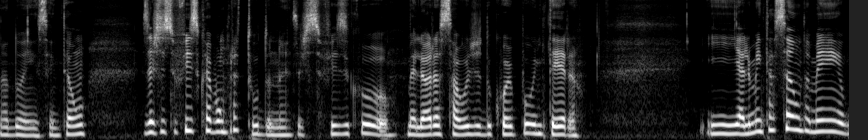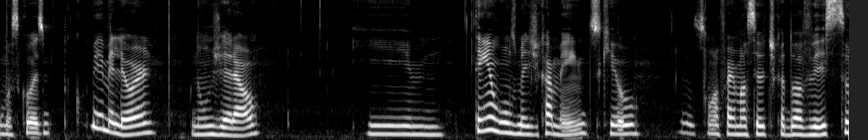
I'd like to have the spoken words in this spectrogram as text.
na doença. Então, exercício físico é bom para tudo, né? Exercício físico melhora a saúde do corpo inteiro. E alimentação também, algumas coisas. Comer melhor, num geral. E tem alguns medicamentos que eu. Eu sou uma farmacêutica do avesso.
